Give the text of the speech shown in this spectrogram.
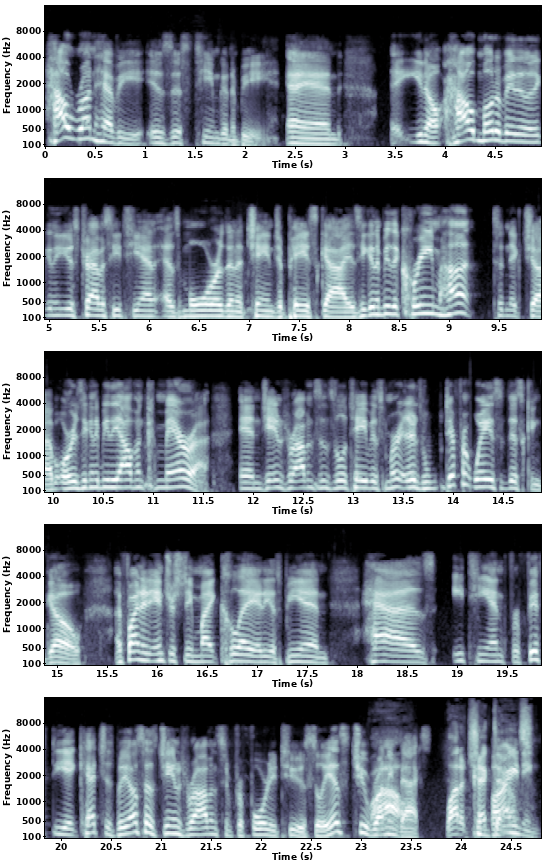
how run heavy is this team going to be? And uh, you know, how motivated are they going to use Travis Etienne as more than a change of pace guy? Is he going to be the Kareem Hunt to Nick Chubb, or is he going to be the Alvin Kamara and James Robinson's Latavius Murray? There's different ways that this can go. I find it interesting. Mike Clay at ESPN has Etienne for 58 catches, but he also has James Robinson for 42. So he has two wow. running backs. A lot of check combining,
